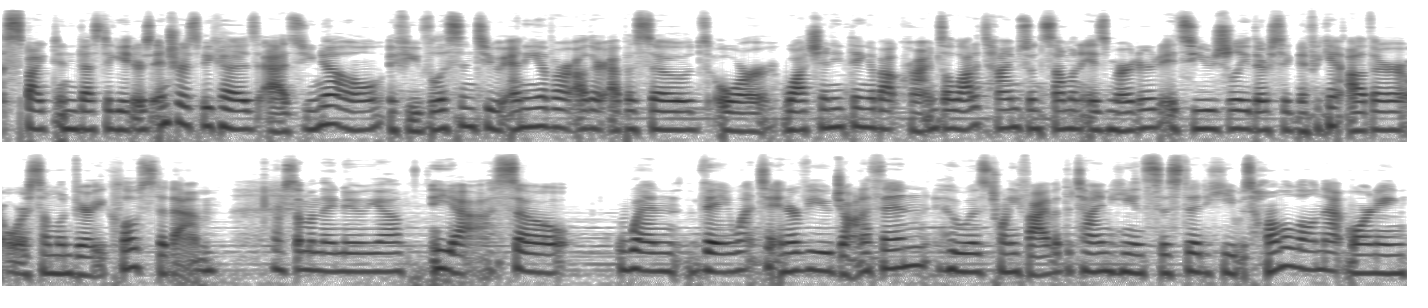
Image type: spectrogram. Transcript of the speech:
spiked investigators' interest because, as you know, if you've listened to any of our other episodes or watched anything about crimes, a lot of times when someone is murdered, it's usually their significant other or someone very close to them. Or someone they knew, yeah. Yeah. So when they went to interview Jonathan, who was 25 at the time, he insisted he was home alone that morning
